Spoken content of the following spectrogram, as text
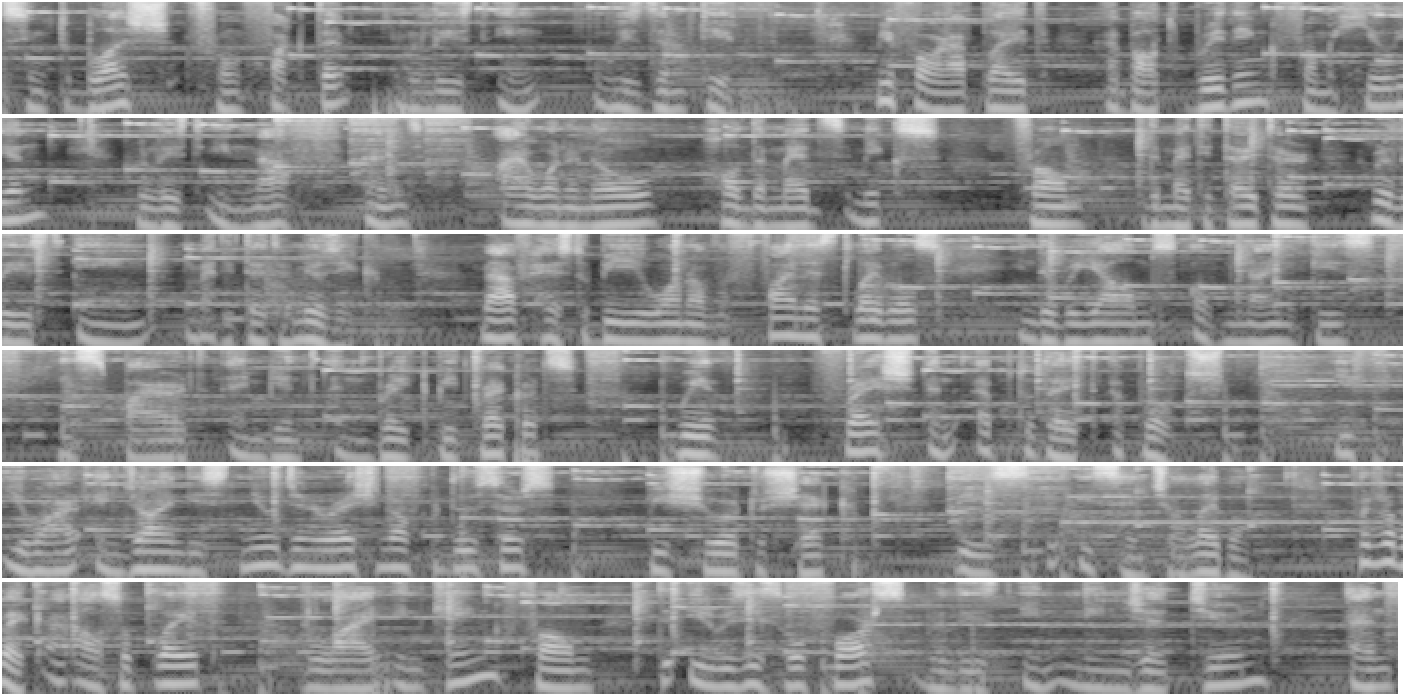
gonna Blush from Facta, released in Wisdom Teeth. Before I played About Breathing from Helion, released in NAF, and I Wanna Know How the Meds Mix from The Meditator, released in Meditator Music. NAF has to be one of the finest labels in the realms of 90s inspired ambient and breakbeat records with fresh and up-to-date approach. If you are enjoying this new generation of producers, be sure to check this essential label. Further back, I also played The Lie in King from The Irresistible Force, released in Ninja Tune, and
